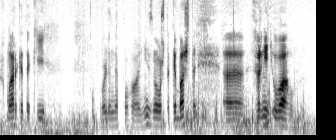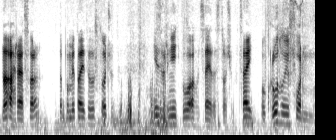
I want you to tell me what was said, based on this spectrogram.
Хмарки такі доволі непогані. Знову ж таки, бачите, е, зверніть увагу на агресора. Запам'ятайте листочок і зверніть увагу цей листочок. Цей округлої форми.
